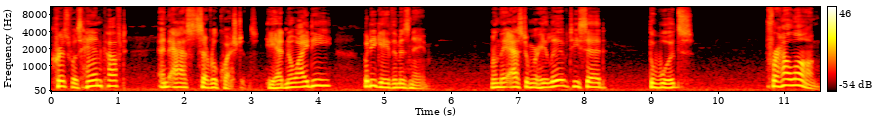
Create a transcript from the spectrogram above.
Chris was handcuffed and asked several questions. He had no ID, but he gave them his name. When they asked him where he lived, he said, The woods. For how long?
